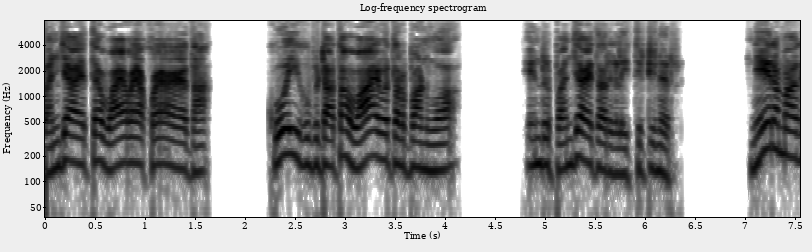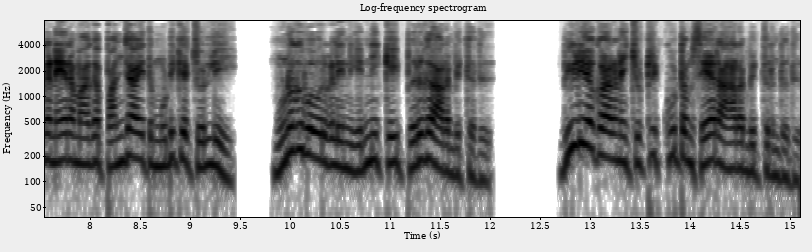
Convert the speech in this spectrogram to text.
பஞ்சாயத்தை வாய வாய தான். கோயி கூப்பிட்டா தான் வாயவை திறப்பானுவோ? என்று பஞ்சாயத்தார்களை திட்டினர். நேரமாக நேரமாக பஞ்சாயத்து முடிக்கச் சொல்லி முணுகுபவர்களின் எண்ணிக்கை பெருக ஆரம்பித்தது. வீடியோக்காரனைச் சுற்றி கூட்டம் சேர ஆரம்பித்திருந்தது.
